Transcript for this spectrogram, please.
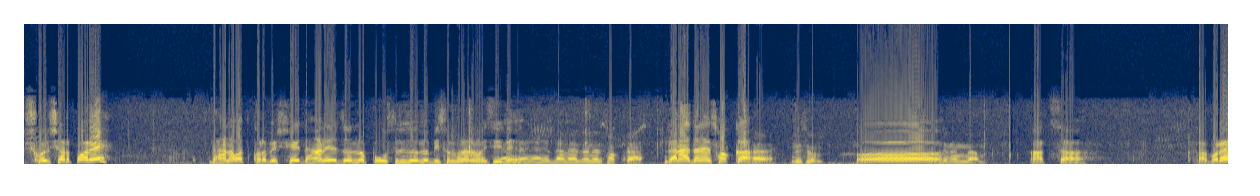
সরিষার পরে ধান আবাদ করাবে সেই ধানের জন্য জন্য বিছুন ফেলানো হয়েছে দেখেন। দানা দানা ছক্কা। হ্যাঁ দেখুন ও। বিছুনের নাম। আচ্ছা। তারপরে?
